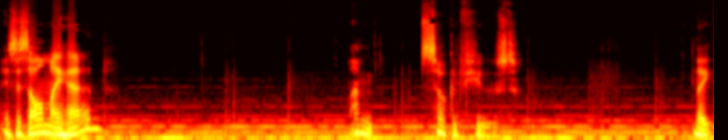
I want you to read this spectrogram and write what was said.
Is this all in my head? I'm so confused. Like,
